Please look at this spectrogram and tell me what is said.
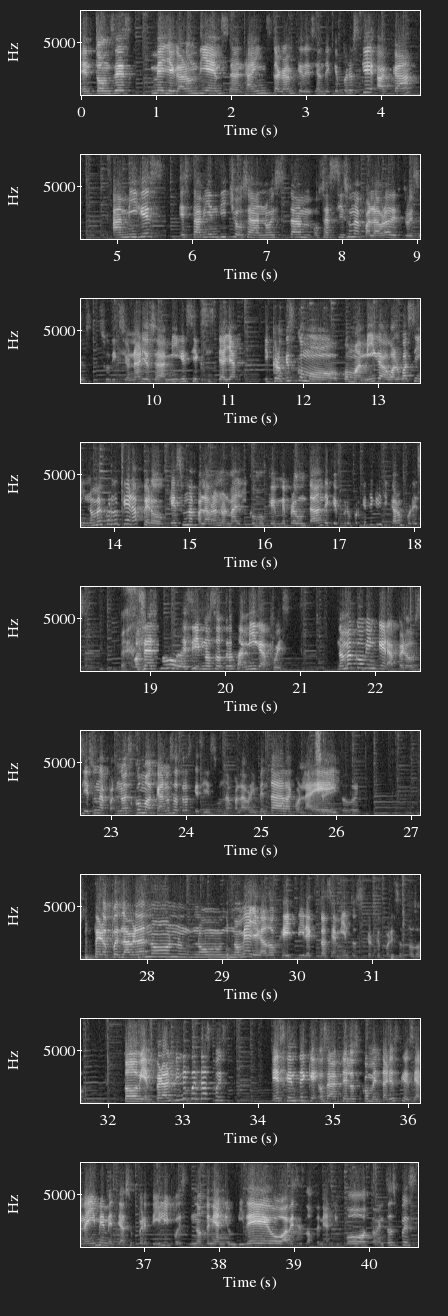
Entonces me llegaron DMs a, Instagram que decían de que, pero es que acá, amigues, está bien dicho, o sea, no es tan, o sea, sí es una palabra dentro de su, diccionario, o sea, amigues sí existe allá. Y creo que es como, como amiga o algo así. No me acuerdo qué era, pero que es una palabra normal. Y como que me preguntaban de que, pero ¿por qué te criticaron por eso? O sea, es como decir nosotros amiga, pues. No me acuerdo bien qué era, pero sí es una, no es como acá nosotros que sí es una palabra inventada con la E y todo eso. Pero pues la verdad no, no, no, me ha llegado hate directo hacia mí, entonces creo que por eso todo, todo bien. Pero al fin de cuentas, pues es gente que, o sea, de los comentarios que decían ahí me metí a su perfil y pues no tenía ni un video, a veces no tenía ni foto. Entonces, pues,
